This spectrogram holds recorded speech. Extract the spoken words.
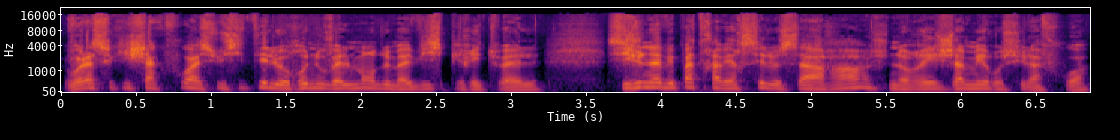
Voilà ce qui chaque fois a suscité le renouvellement de ma vie spirituelle. Si je n'avais pas traversé le Sahara, je n'aurais jamais reçu la foi.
